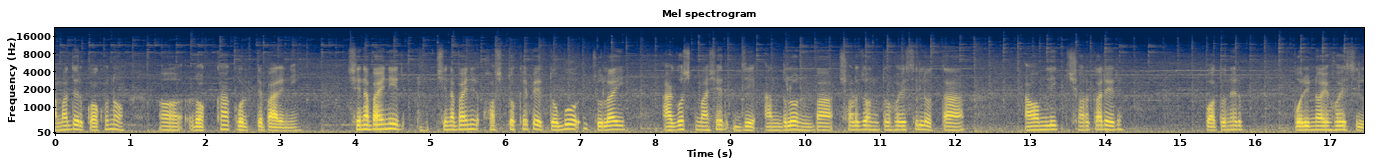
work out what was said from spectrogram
আমাদের কখনো রক্ষা করতে পারেনি। সেনাবাহিনীর সেনাবাহিনীর হস্তক্ষেপে তবুও জুলাই, আগস্ট মাসের যে আন্দোলন বা ষড়যন্ত্র হয়েছিল তা আওয়ামী লীগ সরকারের পতনের পরিণয় হয়েছিল।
